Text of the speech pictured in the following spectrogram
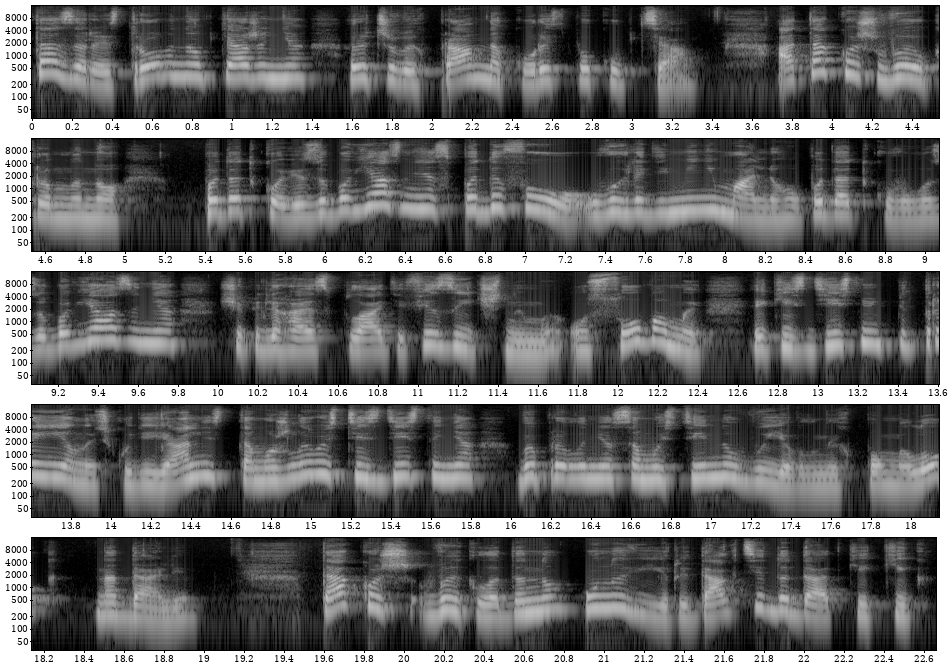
та зареєстроване обтяження речових прав на користь покупця, а також виокремлено Податкові зобов'язання з ПДФО у вигляді мінімального податкового зобов'язання, що підлягає сплаті фізичними особами, які здійснюють підприємницьку діяльність та можливості здійснення виправлення самостійно виявлених помилок надалі. Також викладено у новій редакції додатки КІК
